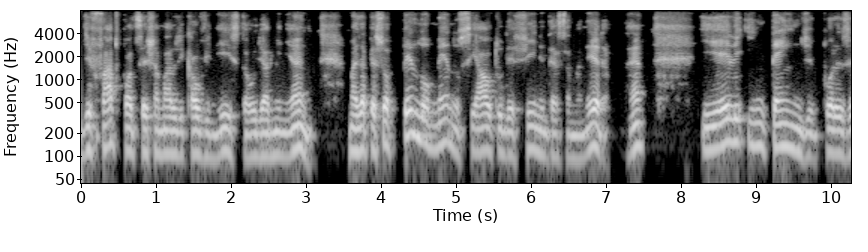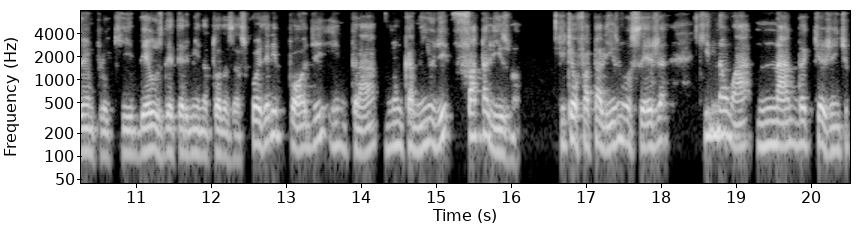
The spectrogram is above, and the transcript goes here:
de fato pode ser chamada de calvinista ou de arminiano, mas a pessoa pelo menos se autodefine dessa maneira, né? E ele entende, por exemplo, que Deus determina todas as coisas, ele pode entrar num caminho de fatalismo. O que é o fatalismo? Ou seja, que não há nada que a gente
